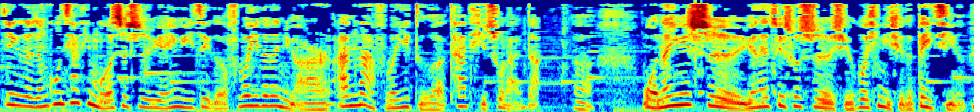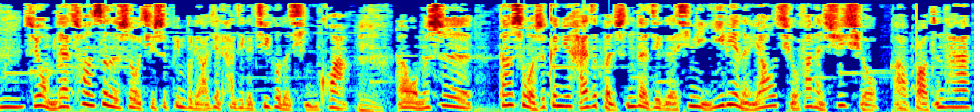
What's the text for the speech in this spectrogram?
这个人工家庭模式是源于这个弗洛伊德的女儿安娜·弗洛伊德她提出来的。嗯。我呢，因为是原来最初是学过心理学的背景，嗯，所以我们在创设的时候其实并不了解他这个机构的情况，嗯，呃，我们是当时我是根据孩子本身的这个心理依恋的要求、发展需求啊，保证他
